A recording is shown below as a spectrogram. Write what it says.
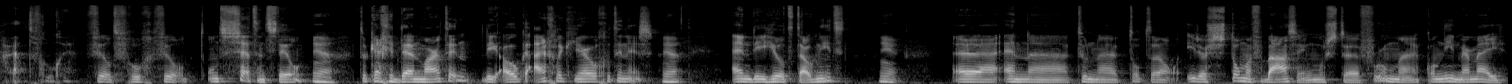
Maar wel te vroeg, hè? Veel te vroeg, veel ontzettend stil. Ja. Toen kreeg je Dan Martin, die ook eigenlijk hier heel goed in is. Ja. En die hield het ook niet. Ja. En toen, tot eh, ieder stomme verbazing, moest Froome kon niet meer mee.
